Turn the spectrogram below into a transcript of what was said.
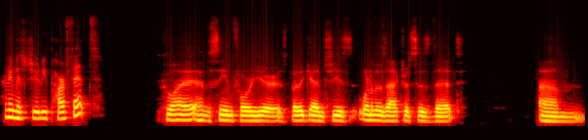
Her name is Judy Parfitt. Who I have seen for years, but again, she's one of those actresses that um,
